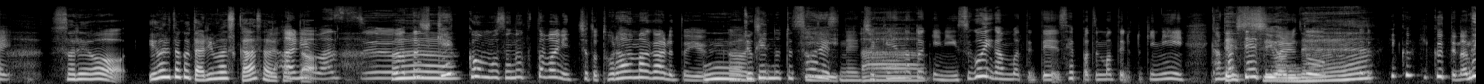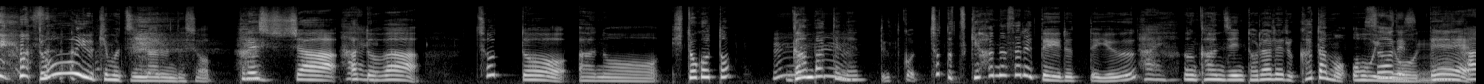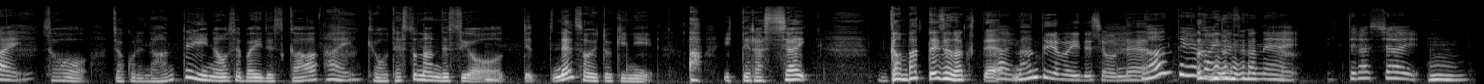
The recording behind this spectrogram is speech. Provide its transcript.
それを言われたことありますか？そういうこと。あります。私結構もうその言葉にちょっとトラウマがあるというか、受験の時。そうですね。受験の時にすごい頑張ってて切羽詰まってる時に頑張ってって言われると、ね、引く引くってなんで言います。どういう気持ちになるんでしょう？プレッシャー、はい、あとはちょっとあの人事？頑張ってね。ってこうちょっと突き放されているっていう、はい、うん、感じに取られる方も多いようで。そう、ね。はい、そう。じゃあこれなんて言い直せばいいですか、はい、今日テストなんですよ。って言ってね、そういう時に「あ行ってらっしゃい」頑張ってじゃなくて、はい、なんて言えばいいでしょうね。なんて言えばいいですかね。いってらっしゃい。うん。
